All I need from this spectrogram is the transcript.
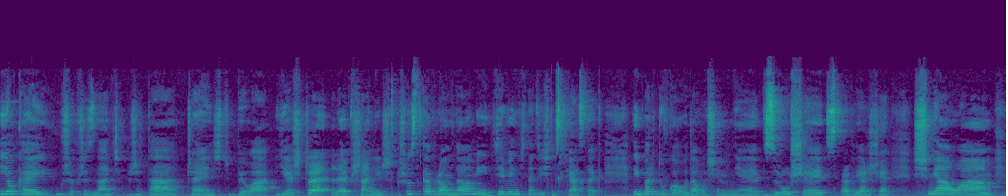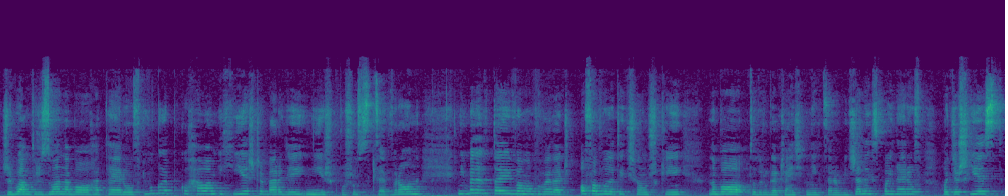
i okej, muszę przyznać, że ta część była jeszcze lepsza niż szóstka Wron. Dała mi 9 na 10 gwiazdek. I bardzo długo udało się mnie wzruszyć, sprawiła, że się śmiałam, że byłam też zła na bohaterów i w ogóle pokochałam ich jeszcze bardziej niż po szóstce Wron. Nie będę tutaj Wam opowiadać o fabule tej książki, no bo to druga część i nie chcę robić żadnych spoilerów, chociaż jest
